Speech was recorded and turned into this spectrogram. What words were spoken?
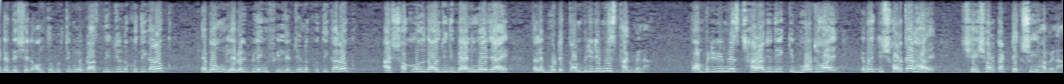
এটা দেশের অন্তর্বর্তীমূলক রাজনীতির জন্য ক্ষতিকারক এবং লেভেল প্লেইং ফিল্ডের জন্য ক্ষতিকারক। আর সকল দল যদি ব্যান হয়ে যায়, তাহলে ভোটে কম্পিটিটিভনেস থাকবে না। কম্পিটিটিভনেস ছাড়া যদি একটি ভোট হয় এবং একটি সরকার হয়, সেই সরকার টেকসই হবে না।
